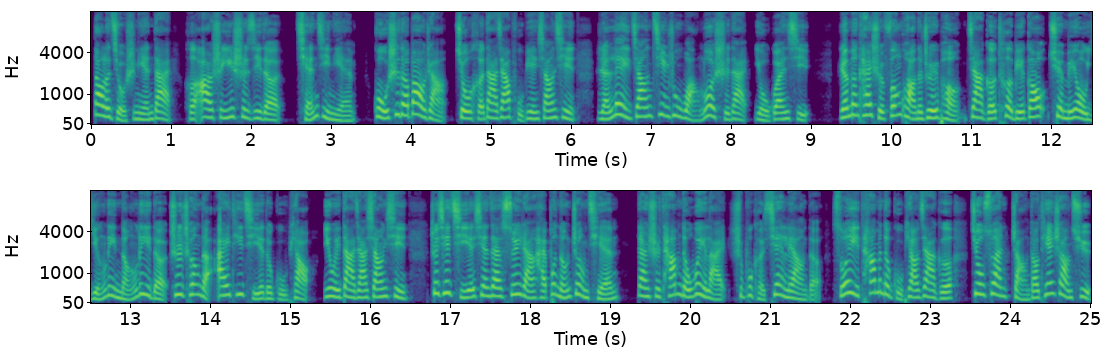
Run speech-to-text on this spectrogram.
到了九十年代和二十一世纪的前几年，股市的暴涨就和大家普遍相信人类将进入网络时代有关系。人们开始疯狂的追捧价格特别高却没有盈利能力的支撑的 IT 企业的股票，因为大家相信这些企业现在虽然还不能挣钱，但是他们的未来是不可限量的，所以他们的股票价格就算涨到天上去，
